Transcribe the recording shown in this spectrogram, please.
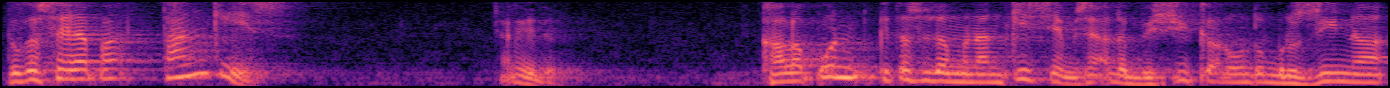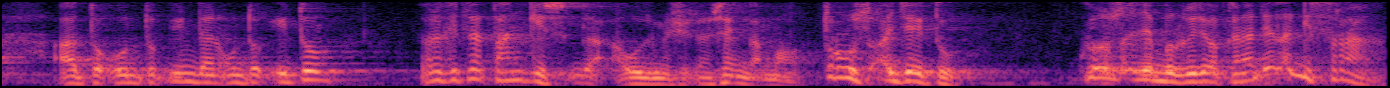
Tugas saya apa? Tangkis. Kan gitu. Kalaupun kita sudah menangkisnya, misalnya ada bisikan untuk berzina atau untuk ini dan untuk itu, Lalu kita tangkis, enggak, saya enggak mau. Terus aja itu. Terus aja bekerja karena dia lagi serang.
